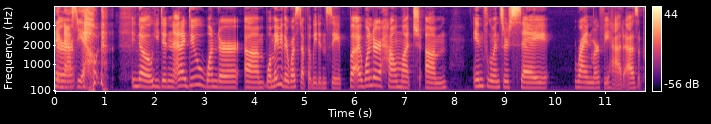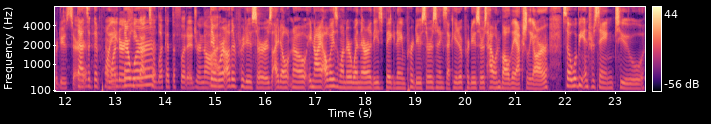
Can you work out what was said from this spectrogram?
wonder- nasty out. No, he didn't. And I do wonder, um, well, maybe there was stuff that we didn't see, but I wonder how much um, influencers say Ryan Murphy had as a producer. That's a good point. I wonder There if he got to look at the footage or not. There were other producers. I don't know. You know, I always wonder when there are these big name producers and executive producers how involved they actually are. So it would be interesting to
